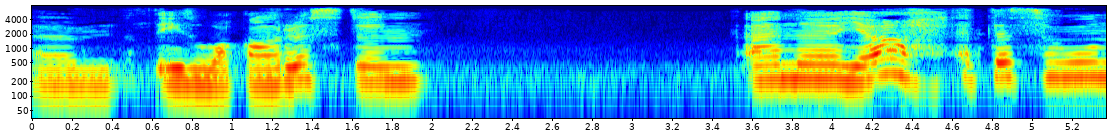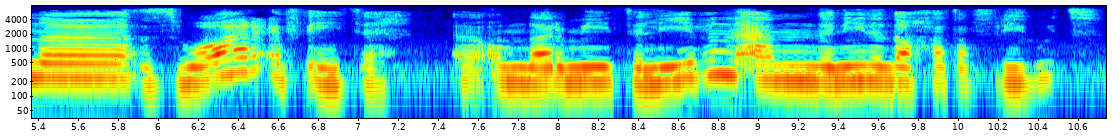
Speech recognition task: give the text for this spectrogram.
Um, dat hij zo wat kan rusten. En ja, het is gewoon zwaar in feite. om daarmee te leven. En de ene dag gaat dat vrij goed.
